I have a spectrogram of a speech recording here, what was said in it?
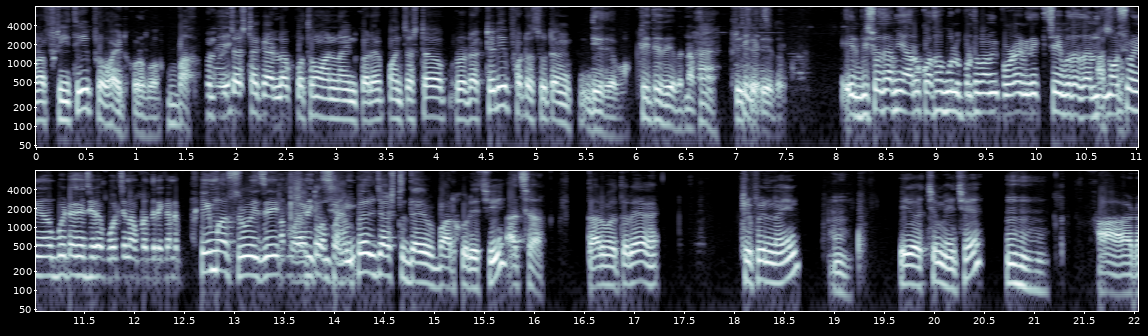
আমরা ফ্রিতেই প্রোভাইড করব। পঞ্চাশটা ক্যাটলগ প্রথম অনলাইন করে পঞ্চাশটা প্রোডাক্টেরই ফটোশ্যুট আমি দিয়ে দেবো। ফ্রিতে দেবেন না? হ্যাঁ ফ্রিতে দিয়ে দেবো। এর বিষয়ে আমি আরও কথা বলব। প্রথমে আমি প্রোডাক্ট দেখতে চাইব দাদা। নশো নিরানব্বই টাকা যেটা বলছেন আপনাদের এখানে ফেমাস রয়েছে স্যাম্পল জাস্ট বার করেছি। আচ্ছা। তার ভেতরে ট্রিপল নাইন এই হচ্ছে হুম। আর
